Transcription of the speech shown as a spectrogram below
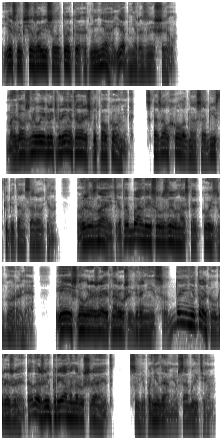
Если все зависело только от меня, я бы не разрешил». «Мы должны выиграть время, товарищ подполковник», — сказал холодно особист капитан Сорокин. «Вы же знаете, эта банда из Увзы у нас как кость в горле. Вечно угрожает нарушить границу. Да и не только угрожает, а даже и прямо нарушает, судя по недавним событиям.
